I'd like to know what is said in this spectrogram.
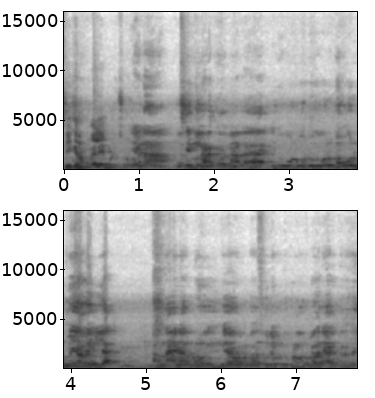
சீக்கிரம் வேலையை முடிச்சிருவோம். ஏன்னா விஷயங்கள் நடக்கிறதுனால இது ஒரு ஒரு உரிமை உரிமையாவே இல்லை. அண்ணாய நகரும் இங்க ஒரு சூரியமுத்துக்குள்ள ஒரு மாதிரியா இருக்கிறது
